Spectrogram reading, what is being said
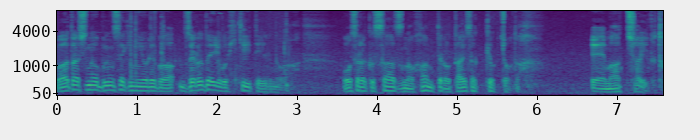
私の分析によればゼロデイを率いているのはおそらく SARS のハンテロ対策局長だ。エマ・チャイルド。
